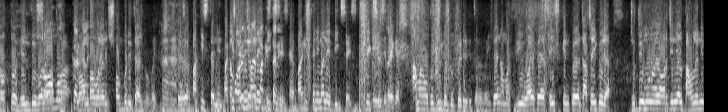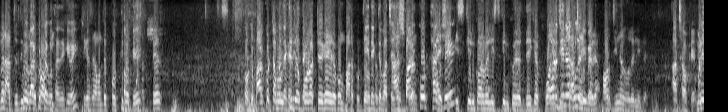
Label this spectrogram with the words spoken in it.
যত হেলদি বলেন লম্বা বলেন দেখেন। সব আসব ভাই। হ্যাঁ, হ্যাঁ। ঠিক আছে পাকিস্তানি পাকিস্তানি মানে বিগ সাইজ হ্যাঁ পাকিস্তানি মানে বিগ সাইজ right. দেখেন আমার মতো দুইটা ডুববেটের ভিতরে ভাই। দেন আমার ফ্রি ওয়াইফাই আছে স্ক্যান করে যাচাই করে যদি মনে হয় অরিজিনাল তাহলে নিবেন। আর যদি বারকোডটা কোথায় দেখি ভাই? ঠিক আছে আমাদের প্রত্যেকটা. ওকে বারকোডটা আমরা দেখা প্রতিটা প্রোডাক্টের গায়ে এরকম বারকোড এই দেখতে পাচ্ছেন, barcode থাকবে। স্ক্যান করবেন স্ক্যান করে দেখে Original হলে নিবেন। অরিজিনাল হলে নিবেন। আচ্ছা ওকে মানে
